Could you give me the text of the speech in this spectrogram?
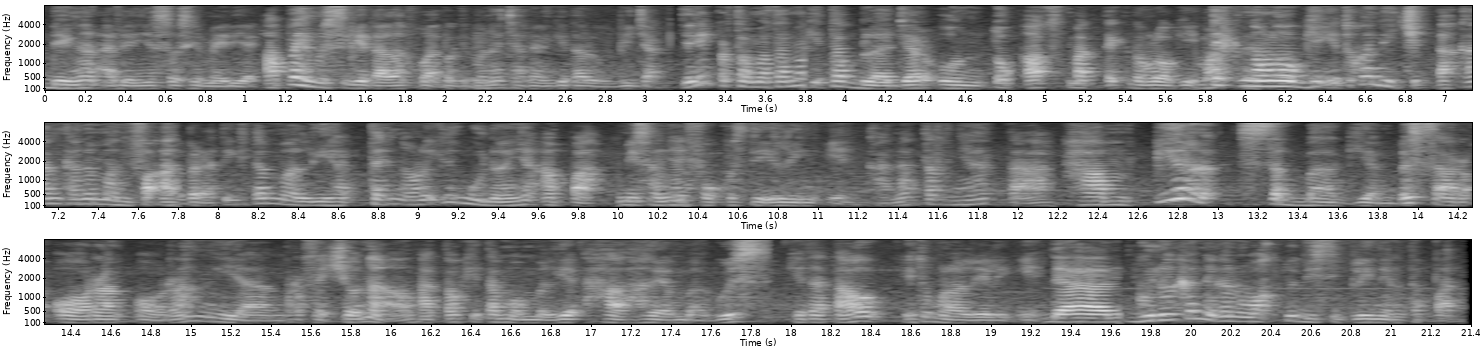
dengan adanya sosial media. Apa yang mesti kita lakukan? Bagaimana cara kita lebih bijak? Jadi pertama-tama kita belajar untuk outsmart teknologi. Teknologi itu kan diciptakan karena manfaat. Berarti kita melihat teknologi itu gunanya apa? Misalnya fokus di LinkedIn. Karena ternyata hampir sebagian besar orang-orang yang profesional atau kita mau melihat hal-hal yang bagus, kita tahu itu melalui LinkedIn. Dan gunakan dengan waktu disiplin yang tepat.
